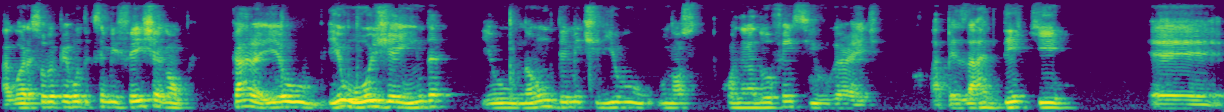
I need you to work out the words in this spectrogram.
Agora, sobre a pergunta que você me fez, Chegão, cara, eu, eu hoje ainda, eu não demitiria o, o nosso coordenador ofensivo, Garrett, apesar de que é,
